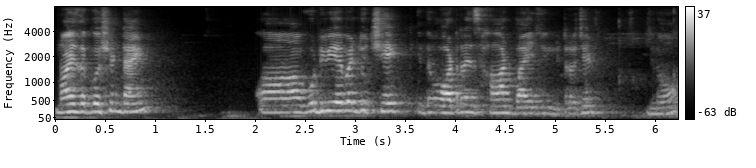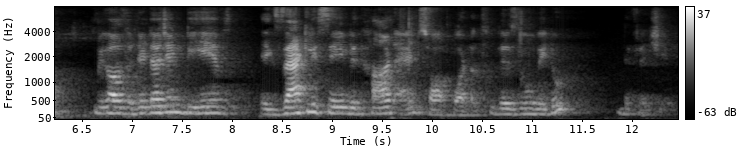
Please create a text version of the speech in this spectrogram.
Now is the question time. Uh, would we be able to check if the water is hard by using detergent? No because the detergent behaves exactly same with hard and soft water. So there is no way to differentiate.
